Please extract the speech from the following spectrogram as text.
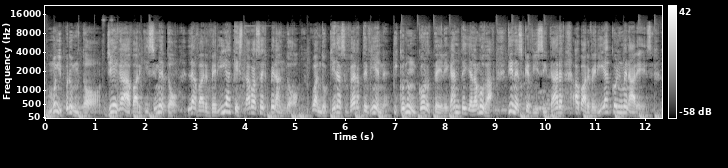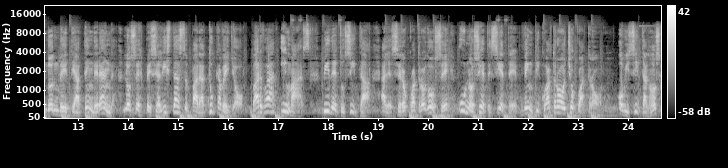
Muy pronto llega a Barquisimeto, la barbería que estabas esperando. Cuando quieras verte bien y con un corte elegante y a la moda, tienes que visitar a Barbería Colmenares, donde te atenderán los especialistas para tu cabello, barba y más. Pide tu cita al 0412 177 2484 o visítanos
